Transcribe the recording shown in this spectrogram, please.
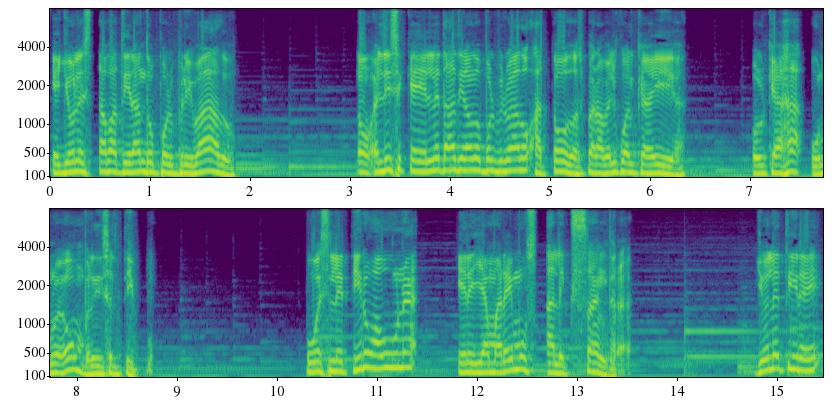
que yo le estaba tirando por privado. No, él dice que él le estaba tirando por privado a todas para ver cuál caía. Porque, ajá, uno es hombre, dice el tipo. Pues le tiro a una que le llamaremos Alexandra. Yo le tiré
